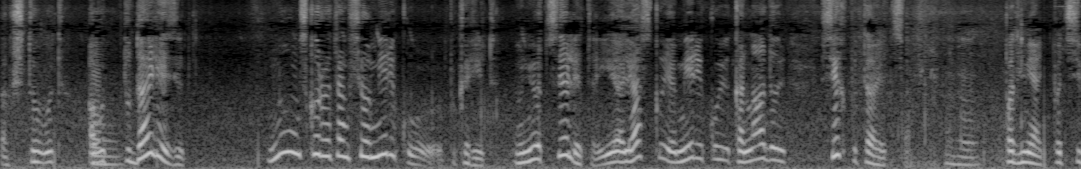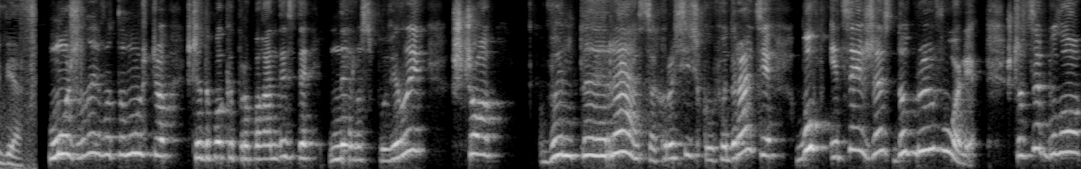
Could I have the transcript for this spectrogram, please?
Так что вот. А вот туда лезет. Ну, он скоро там всю Америку покорит. У него цель это. И Аляску, и Америку, и Канаду. и Всех пытается подмять под себя. Можливо, тому що ще допоки пропагандисти не розповіли, що в інтересах Російської Федерації був і цей жест доброї волі, що це було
